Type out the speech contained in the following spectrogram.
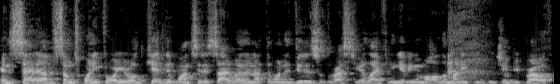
instead of some 24 year old kid that wants to decide whether or not they want to do this with the rest of your life and giving them all the money for the future of your growth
